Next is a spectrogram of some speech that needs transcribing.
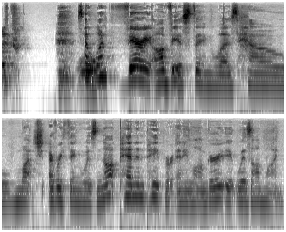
so, one very obvious thing was how much everything was not pen and paper any longer, it was online.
